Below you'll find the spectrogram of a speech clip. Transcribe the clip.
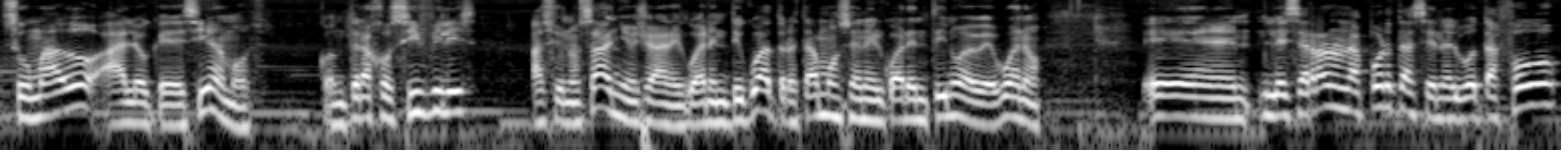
sumado a lo que decíamos, contrajo sífilis hace unos años ya, en el 44, estamos en el 49. Bueno, eh, le cerraron las puertas en el Botafogo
